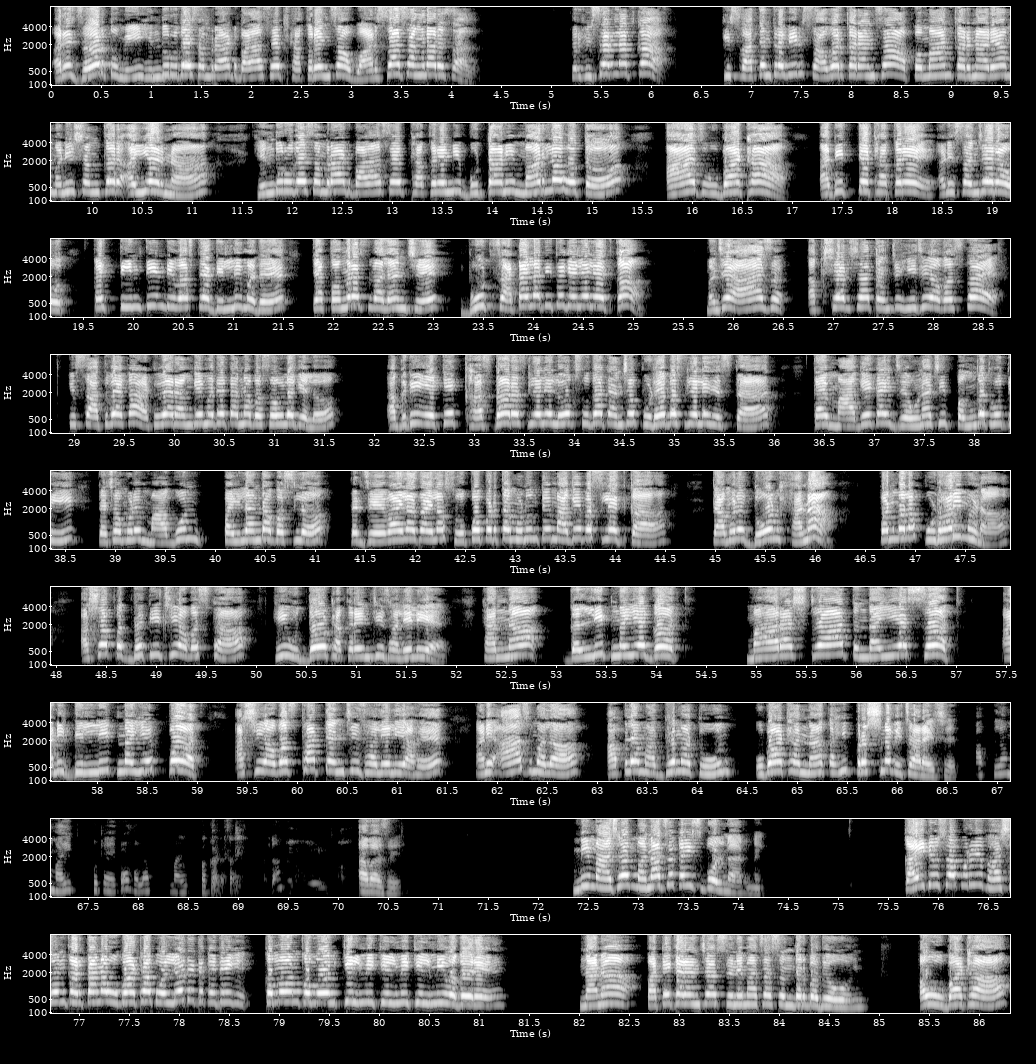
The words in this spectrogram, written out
अरे जर तुम्ही हिंदू हृदय सम्राट बाळासाहेब ठाकरेंचा वारसा सांगणार असाल तर विसरलात का? की स्वातंत्र्यवीर सावरकरांचा अपमान करणाऱ्या मणिशंकर अय्यरना हिंदू हृदय सम्राट बाळासाहेब ठाकरेंनी बुटाने मारलं होतं. आज उबाठा आदित्य ठाकरे आणि संजय राऊत काही तीन तीन दिवस त्या दिल्लीमध्ये त्या काँग्रेसवाल्यांचे बूट चाटायला तिथे गेलेले आहेत का? म्हणजे आज अक्षरशः त्यांची ही जी अवस्था आहे की सातव्या का आठव्या रांगेमध्ये त्यांना बसवलं गेलं अगदी एक एक खासदार असलेले लोक सुद्धा त्यांच्या पुढे बसलेले दिसतात. काय मागे काय जेवणाची पंगत होती त्याच्यामुळे मागून पहिल्यांदा बसलं तर जेवायला जायला सोपं पडतं म्हणून ते मागे बसलेत का? त्यामुळे दोन हाना. पण मला पुढारी म्हणा अशा पद्धतीची अवस्था ही उद्धव ठाकरेंची झालेली आहे. त्यांना गल्लीत नाहीये गत महाराष्ट्रात नाहीये सत आणि दिल्लीत नाहीये पत अशी अवस्था त्यांची झालेली आहे. आणि आज मला आपल्या माध्यमातून उबाठांना काही प्रश्न विचारायचे. आपला माईक कुठे आहे का ह्याला माईक पकडता मला? आवाज आहे. मी माझ्या मनाचं काहीच बोलणार नाही. काही दिवसापूर्वी भाषण करताना उबाठा बोलले होते ते काहीतरी कमोन कमोन किलमी किलमी किलमी वगैरे. नाना पाटेकरांच्या सिनेमाचा संदर्भ देऊन. अहो उबाठा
